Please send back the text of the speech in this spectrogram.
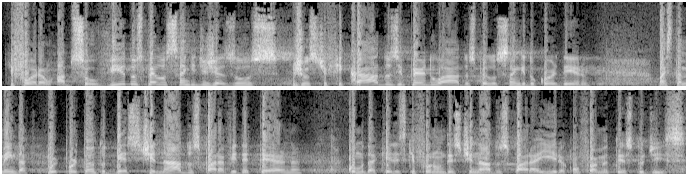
que foram absolvidos pelo sangue de Jesus, justificados e perdoados pelo sangue do Cordeiro mas também, portanto, destinados para a vida eterna, como daqueles que foram destinados para a ira, conforme o texto diz.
